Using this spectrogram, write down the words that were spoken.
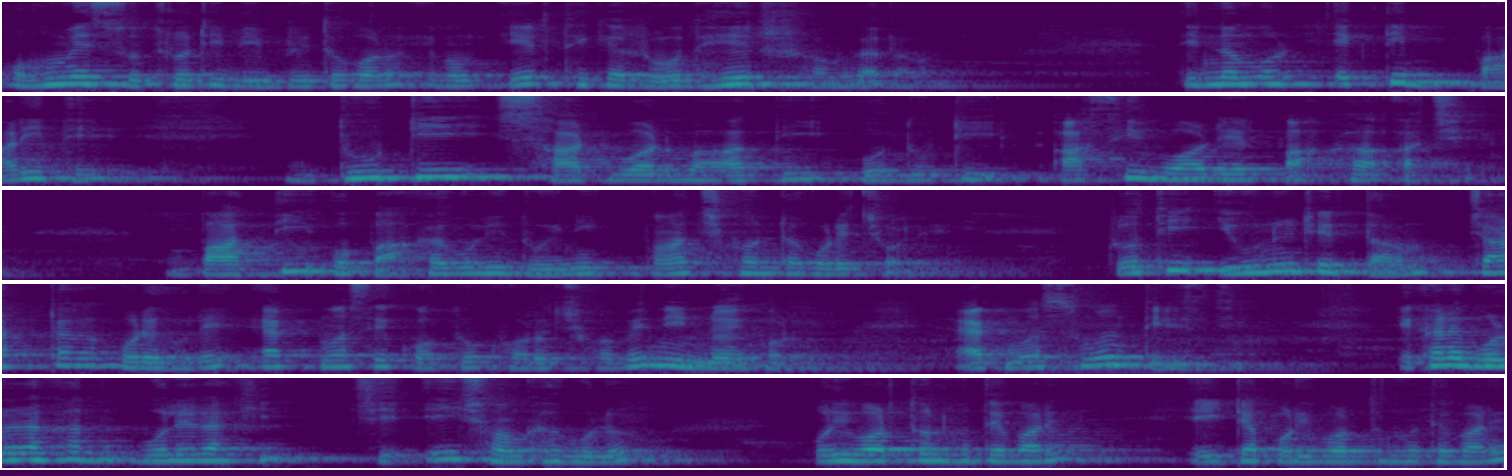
ওহমের সূত্রটি বিবৃত করো এবং এর থেকে রোধের সংজ্ঞা দাও। তিন নম্বর, একটি বাড়িতে দুটি ষাট ওয়াট বাতি ও দুটি আশি ওয়ার্ডের পাখা আছে। বাতি ও পাখাগুলি দৈনিক পাঁচ ঘণ্টা করে চলে। প্রতি ইউনিটের দাম চার টাকা করে হলে এক মাসে কত খরচ হবে নির্ণয় করো। এক মাস সমান তিরিশ দিন। এখানে বলে রাখা, বলে রাখি যে এই সংখ্যাগুলো পরিবর্তন হতে পারে, এইটা পরিবর্তন হতে পারে,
